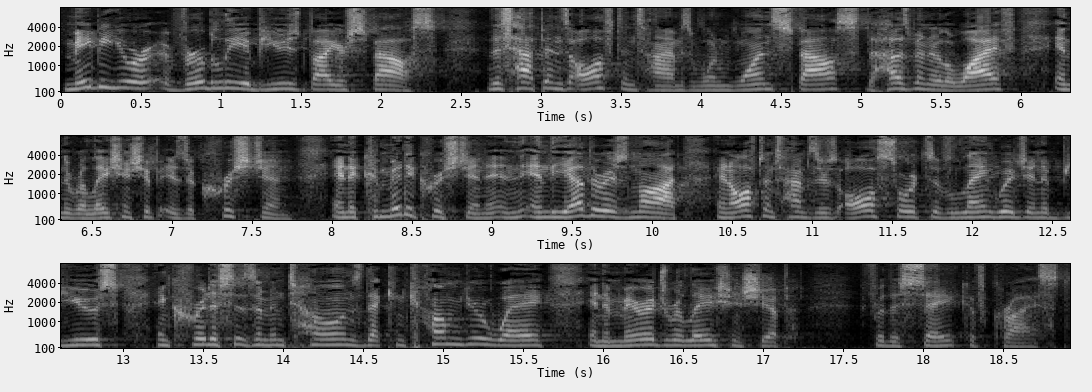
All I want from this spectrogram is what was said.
Maybe you're verbally abused by your spouse. This happens oftentimes when one spouse, the husband or the wife, in the relationship is a Christian and a committed Christian, and, and the other is not. And oftentimes there's all sorts of language and abuse and criticism and tones that can come your way in a marriage relationship for the sake of Christ.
